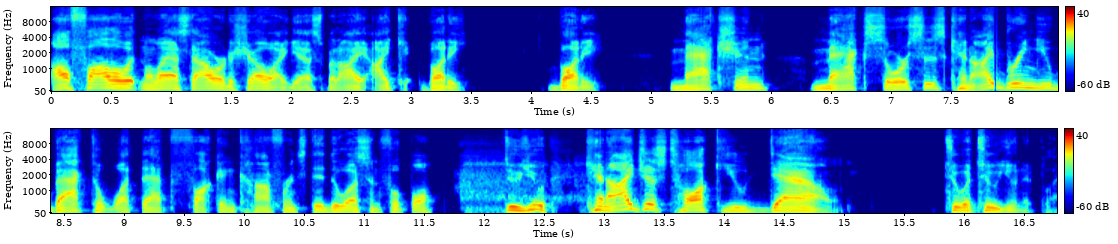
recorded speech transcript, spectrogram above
I'll follow it in the last hour of the show, I guess. But I I buddy, buddy, MACtion, Max sources. Can I bring you back to what that fucking conference did to us in football? Do you? Can I just talk you down to a two unit play?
